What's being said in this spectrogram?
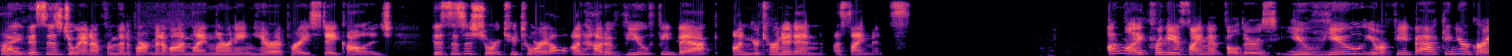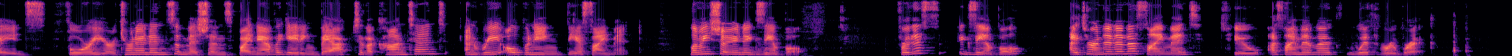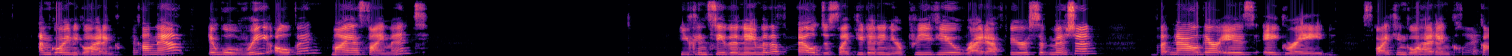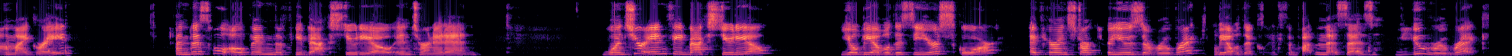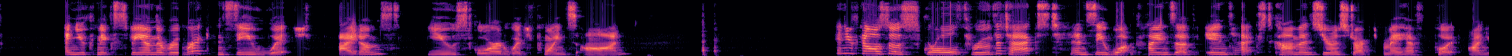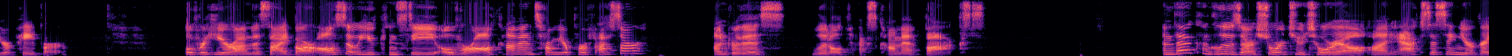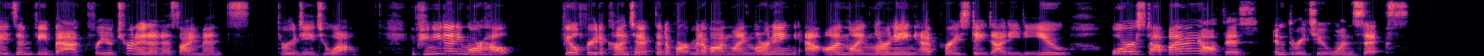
Hi, this is Joanna from the Department of Online Learning here at Prairie State College. This is a short tutorial on how to view feedback on your Turnitin assignments. Unlike for the assignment folders, you view your feedback and your grades for your Turnitin submissions by navigating back to the content and reopening the assignment. Let me show you an example. For this example, I turned in an assignment to assignment with rubric. I'm going to go ahead and click on that. It will reopen my assignment. You can see the name of the file just like you did in your preview right after your submission, but now there is a grade. So I can go ahead and click on my grade, and this will open the Feedback Studio and Turnitin. Once you're in Feedback Studio, you'll be able to see your score. If your instructor used a rubric, you'll be able to click the button that says View Rubric and you can expand the rubric and see which items you scored which points on. And you can also scroll through the text and see what kinds of in-text comments your instructor may have put on your paper. Over here on the sidebar, also you can see overall comments from your professor under this little text comment box. And that concludes our short tutorial on accessing your grades and feedback for your Turnitin assignments through D2L. If you need any more help, feel free to contact the Department of Online Learning at onlinelearning at prairiestate.edu or stop by my office in 3216.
